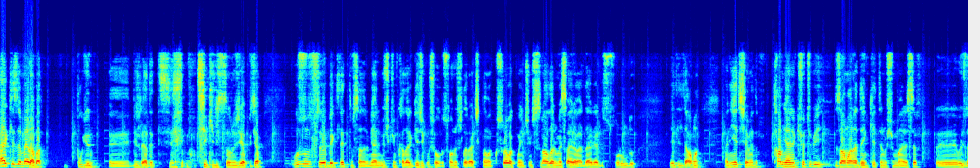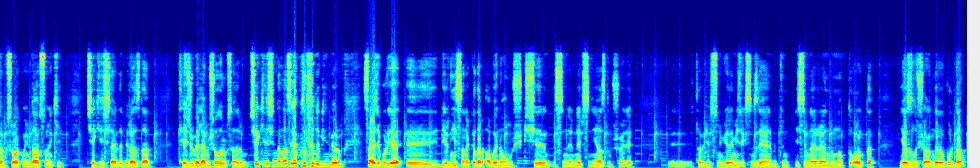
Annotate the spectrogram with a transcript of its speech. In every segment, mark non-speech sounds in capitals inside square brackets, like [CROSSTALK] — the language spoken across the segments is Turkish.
Herkese merhaba. Bugün e, bir adet [LAUGHS] çekiliş sonucu yapacağım. Uzun süre beklettim sanırım. Yani 3 gün kadar gecikmiş oldu sonuçları açıklamak. Kusura bakmayın çünkü sınavlarım vesaire vardı. Her yerde soruldu, edildi ama hani yetişemedim. Tam yani kötü bir zamana denk getirmişim maalesef. E, o yüzden kusura bakmayın. Daha sonraki çekilişlerde biraz daha tecrübelenmiş olurum sanırım. Çekilişin de nasıl yapıldığını bilmiyorum. Sadece buraya e, 1 Nisan'a kadar abone olmuş kişilerin isimlerinin hepsini yazdım. Şöyle e, tabii hepsini göremeyeceksiniz de yani bütün isimler random.org'da yazılı şu anda ve buradan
